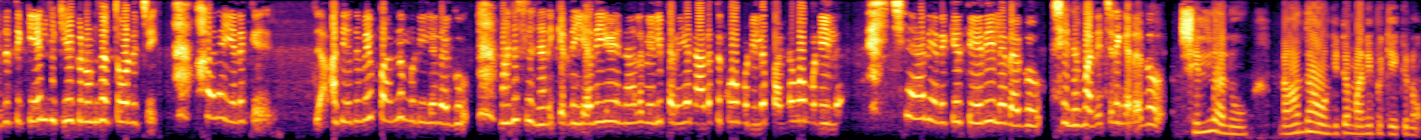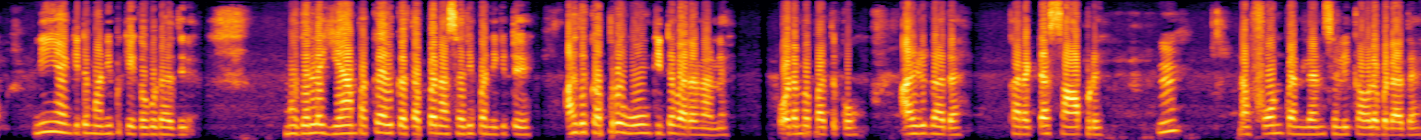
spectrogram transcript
எதிர்த்து கேள்வி கேட்கணும்னு தான் தோணுச்சு. ஆனா எனக்கு அது எதுவுமே பண்ண முடியல ரகு. மனசுல நினைக்கிறது எதையும் என்னால வெளிப்படையா நடந்துக்கவும் முடியல பண்ணவும் முடியல. சரி எனக்கே தெரியல ரகு. சின்ன மன்னிச்சிருங்க ரகு. சில்லனு நான் தான் உன்கிட்ட மன்னிப்பு கேட்கணும். நீ என்கிட்ட மன்னிப்பு கேட்க கூடாது. முதல்ல என் பக்கம் இருக்க தப்ப நான் சரி பண்ணிக்கிட்டு அதுக்கப்புறம் உன்கிட்ட வரேன் நானு. உடம்ப பார்த்துக்கோ அழுகாத. கரெக்டா சாப்பிடு. ம்? நான் ஃபோன் பண்ணலன்னு சொல்லி கவலைப்படாத.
